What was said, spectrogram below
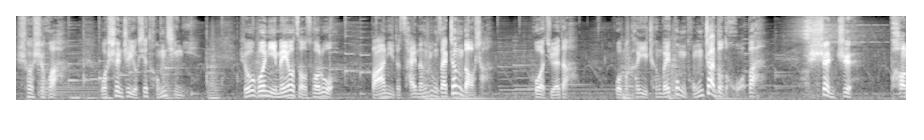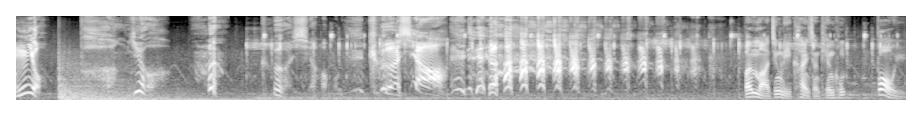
说实话，我甚至有些同情你。如果你没有走错路，把你的才能用在正道上，我觉得我们可以成为共同战斗的伙伴，甚至朋友。朋友。哼可笑，可笑！哈斑马经理看向天空，暴雨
